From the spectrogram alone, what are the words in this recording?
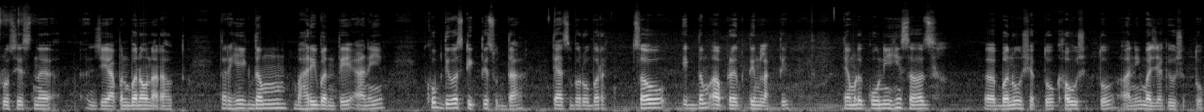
प्रोसेसनं जे आपण बनवणार आहोत तर हे एकदम भारी बनते आणि खूप दिवस टिकते सुद्धा. त्याचबरोबर चव एकदम अप्रतिम लागते. त्यामुळे कोणीही सहज बनवू शकतो खाऊ शकतो आणि मजा घेऊ शकतो.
